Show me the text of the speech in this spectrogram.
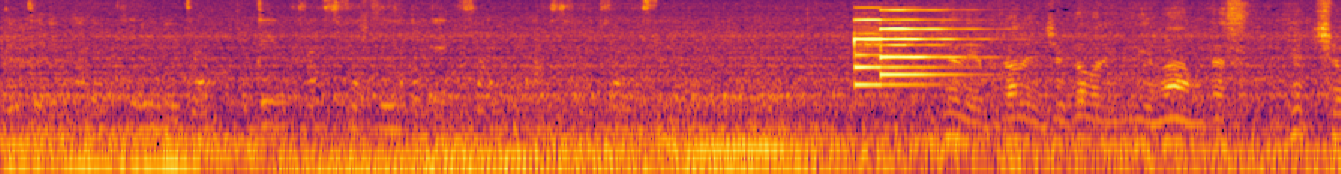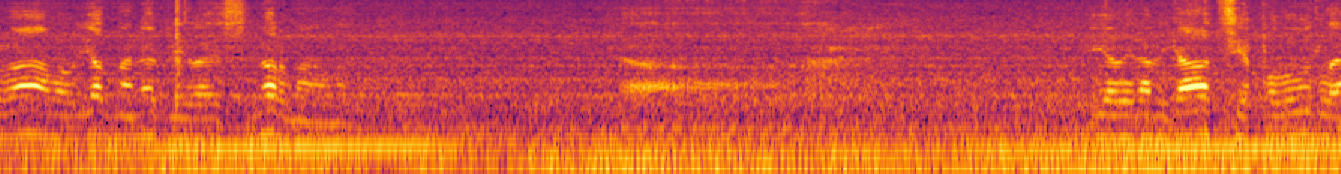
Gdje in einem Kilometer den Gdje je budaliće, govorim, nije vamo, desno. gdje ću vamo, jadna ne bila, jesi normalno. Ja. I ove navigacije poludle,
